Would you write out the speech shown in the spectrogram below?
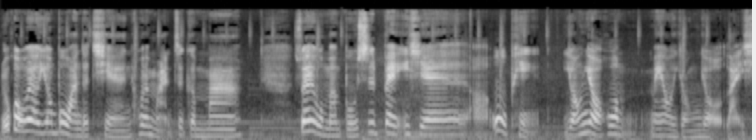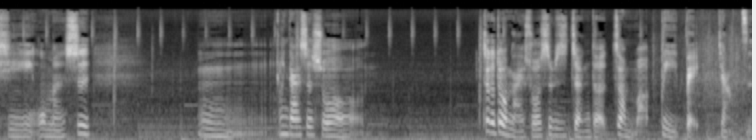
如果我有用不完的钱，会买这个吗？所以，我们不是被一些呃物品拥有或没有拥有来吸引，我们是，嗯，应该是说。这个对我们来说是不是真的这么必备？这样子，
